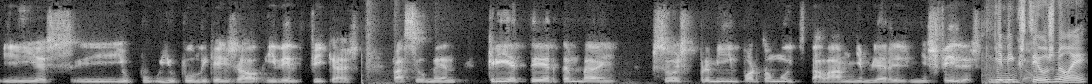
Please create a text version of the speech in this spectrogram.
e, as, e, o, e o público em geral identifica-as facilmente, queria ter também pessoas que para mim importam muito. Está lá a minha mulher e as minhas filhas. E amigos Então, teus, não é?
